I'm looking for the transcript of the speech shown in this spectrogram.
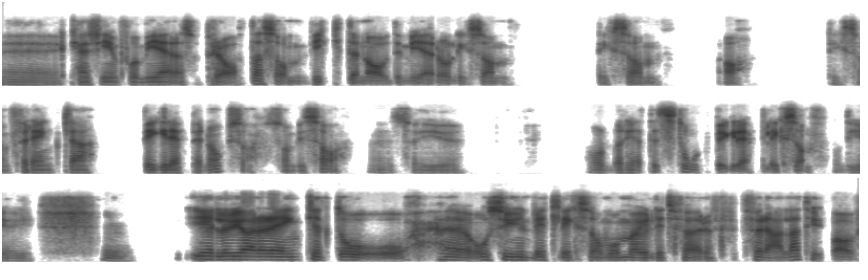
eh, kanske informeras och pratas om vikten av det mer och liksom, liksom, ja, liksom förenkla begreppen också som vi sa. Eh, så är ju hållbarhet ett stort begrepp liksom och det är ju, mm. gäller att göra det enkelt och, och, eh, och synligt liksom och möjligt för, för alla typer av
